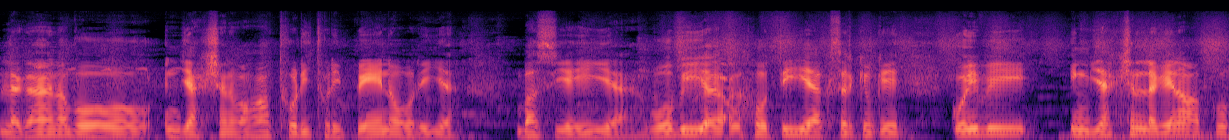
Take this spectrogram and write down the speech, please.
लगा है ना वो इंजेक्शन वहाँ थोड़ी थोड़ी पेन हो रही है। बस यही है। वो भी होती है अक्सर क्योंकि कोई भी इंजेक्शन लगे ना आपको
